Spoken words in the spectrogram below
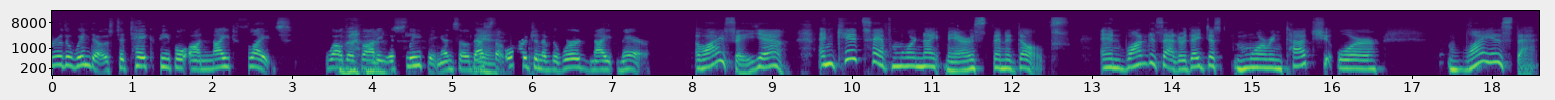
through the windows to take people on night flights while their body is sleeping. And so that's yeah. the origin of the word nightmare. Oh, I see. Yeah. And kids have more nightmares than adults. And what is that? Are they just more in touch or why is that?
